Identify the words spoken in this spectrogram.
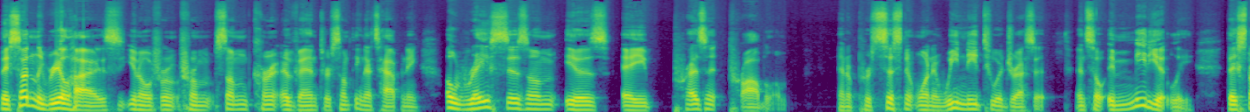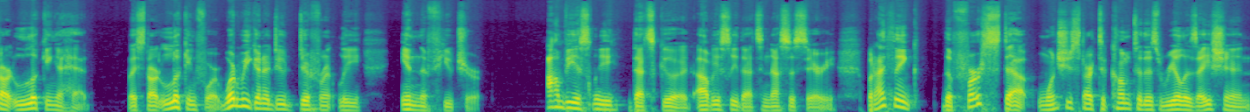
they suddenly realize, you know, from from some current event or something that's happening, oh, racism is a present problem and a persistent one, and we need to address it. And so immediately they start looking ahead. They start looking for it. What are we going to do differently in the future? Obviously, that's good. Obviously, that's necessary. But I think the first step, once you start to come to this realization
